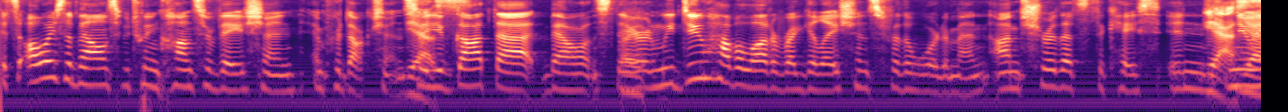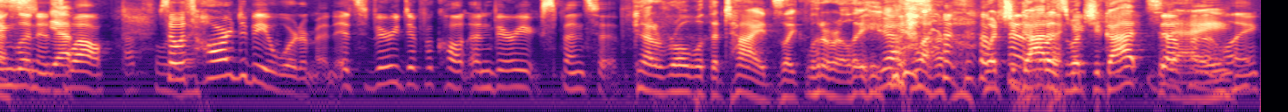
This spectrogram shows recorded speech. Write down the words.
it's always a balance between conservation and production. So Yes. you've got that balance there. Right. And we do have a lot of regulations for the watermen. I'm sure that's the case in Yes. New Yes. England as Yep. Well. So it's hard to be a waterman. It's very difficult and very expensive. You gotta roll with the tides, like literally. Yeah. what you got is what you got today. Definitely.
